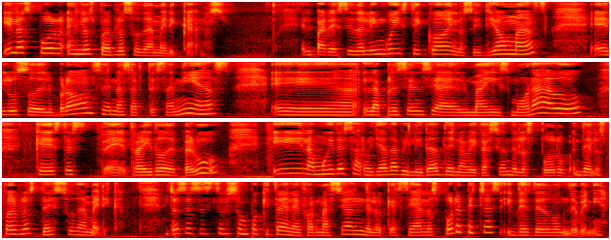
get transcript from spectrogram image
y los, en los pueblos sudamericanos el parecido lingüístico en los idiomas, el uso del bronce en las artesanías, eh, la presencia del maíz morado, que este es eh, traído de Perú, y la muy desarrollada habilidad de navegación de los, de los pueblos de Sudamérica. Entonces, esto es un poquito de la información de lo que hacían los purépechas y desde dónde venían.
